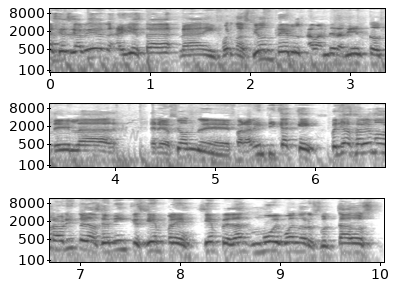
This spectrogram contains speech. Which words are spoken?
Gracias, Gabriel. Ahí está la información del abanderamiento de la Federación eh, Paralímpica, que pues ya sabemos, Raulito y Anselmín, que siempre, siempre dan muy buenos resultados.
